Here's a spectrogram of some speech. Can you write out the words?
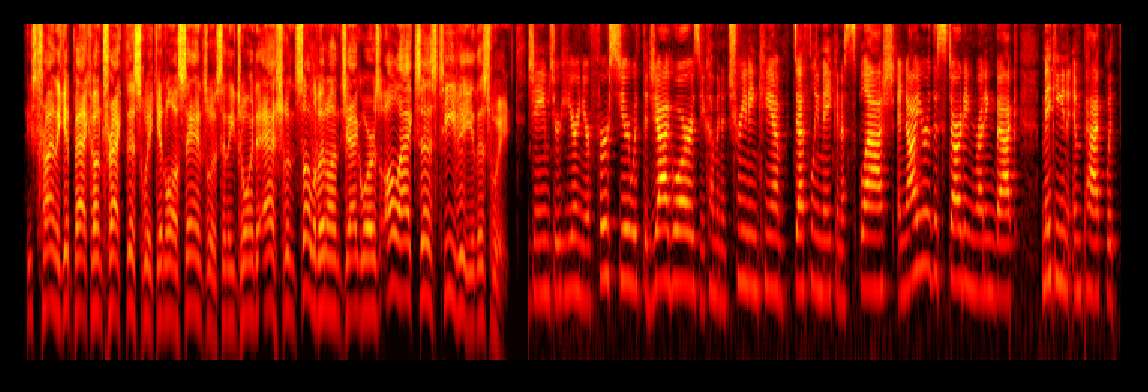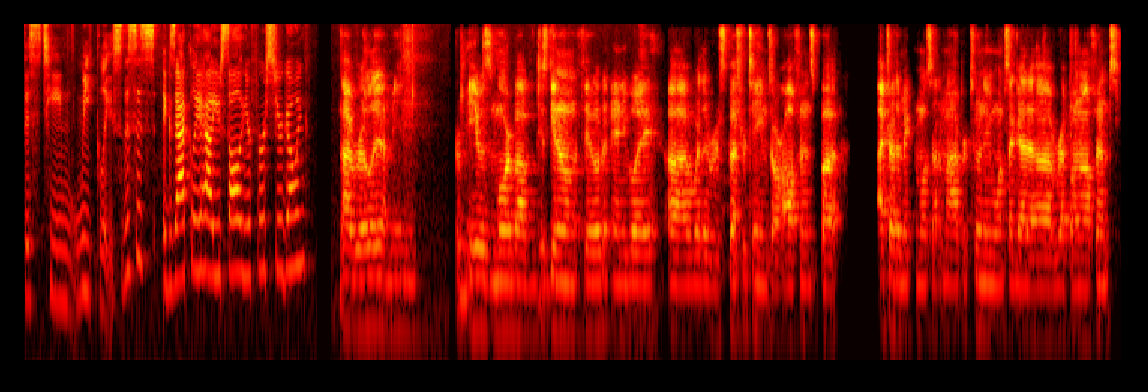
He's trying to get back on track this week in Los Angeles, and he joined Ashlyn Sullivan on Jaguars All Access TV this week. James, you're here in your first year with the Jaguars. You come into training camp, definitely making a splash, and now you're the starting running back, making an impact with this team weekly. So, this is exactly how you saw your first year going? Not really. I mean, for me, it was more about just getting on the field anyway, uh, whether it was special teams or offense. But I tried to make the most out of my opportunity once I got a uh, rep on offense.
